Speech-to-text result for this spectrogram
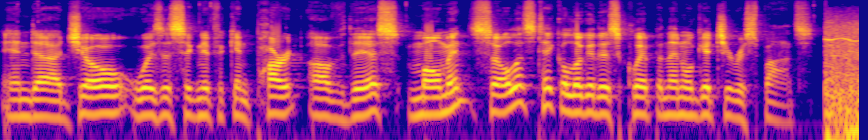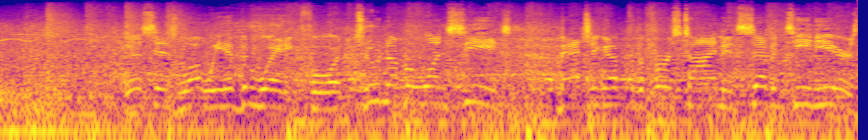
And uh, Joe was a significant part of this moment. So let's take a look at this clip and then we'll get your response. This is what we have been waiting for. Two number one seeds matching up for the first time in 17 years.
